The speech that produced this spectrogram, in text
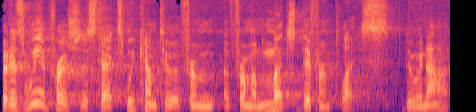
But as we approach this text, we come to it from from a much different place, do we not?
